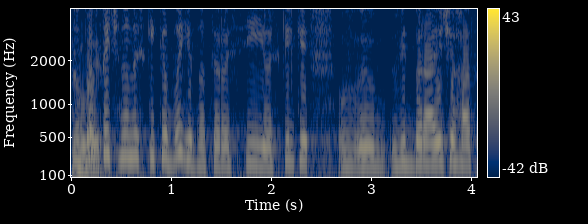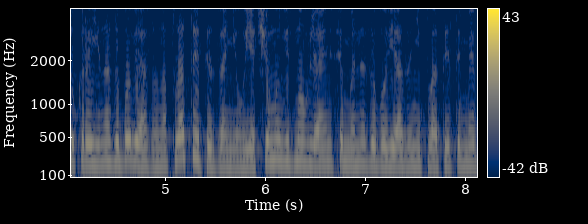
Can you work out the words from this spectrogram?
Ну, Але- практично наскільки вигідно це Росії, оскільки відбираючи газ, Україна зобов'язана платити за нього. Якщо ми відмовляємося, ми не зобов'язані платити, ми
